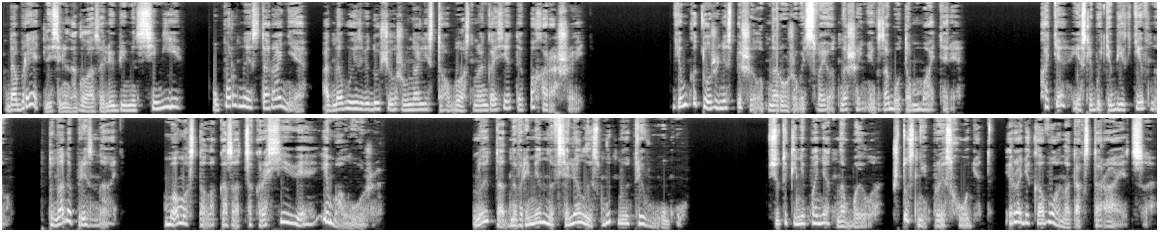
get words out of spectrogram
одобряет ли зеленоглазый любимец семьи упорные старания одного из ведущих журналистов областной газеты похорошеть. Димка тоже не спешил обнаруживать свое отношение к заботам матери. Хотя, если быть объективным, то надо признать, мама стала казаться красивее и моложе. Но это одновременно вселяло и смутную тревогу. Все-таки непонятно было, что с ней происходит и ради кого она так старается.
